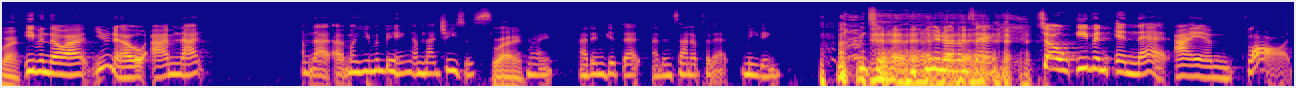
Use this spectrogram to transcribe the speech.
Right. Even though I, you know, I'm not, I'm not, I'm a human being. I'm not Jesus. Right. Right. I didn't get that. I didn't sign up for that meeting. you know what I'm saying? So even in that, I am flawed,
